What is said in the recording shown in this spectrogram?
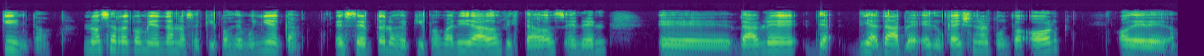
Quinto, no se recomiendan los equipos de muñeca, excepto los equipos validados listados en el eh, o de dedo.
